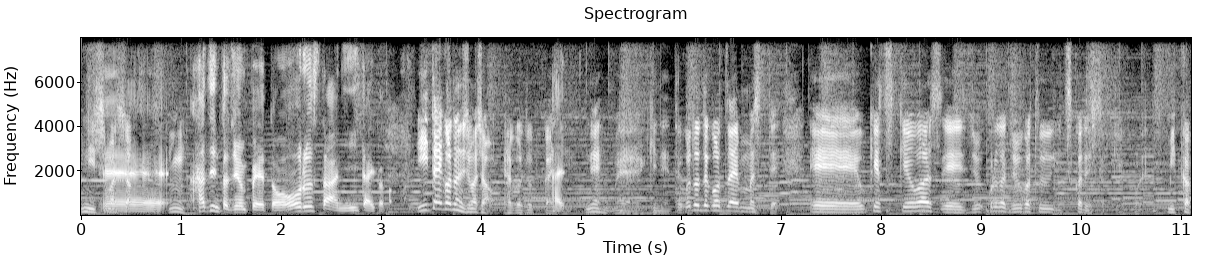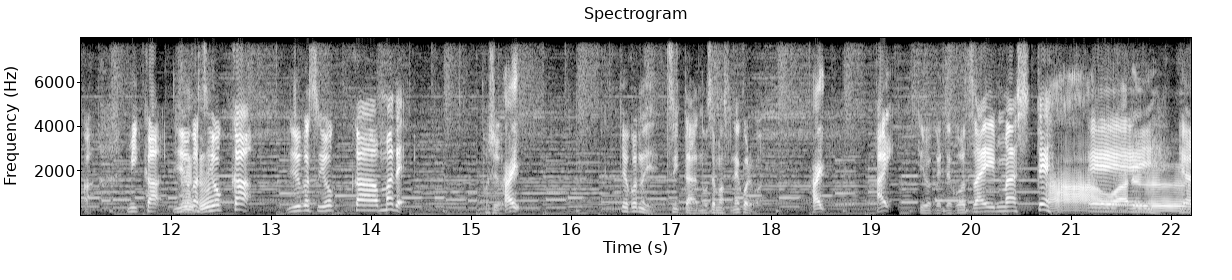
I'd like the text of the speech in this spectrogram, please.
にしましょう、えうん。ー、ハジンと順平とオールスターに言いたいこと。言いたいことにしましょう。150回はい。ね、えー記念ということでございまして、えー受付は、えーこれが10月5日でしたっけ？これ。3日か。3日。10月4日、10月4日まで募集。はい。ということでツイッター載せますねこれは。はいはい。というわけでございましてあーえ終わる。いや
